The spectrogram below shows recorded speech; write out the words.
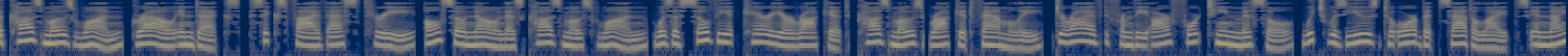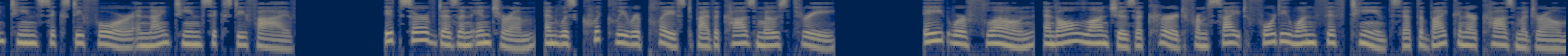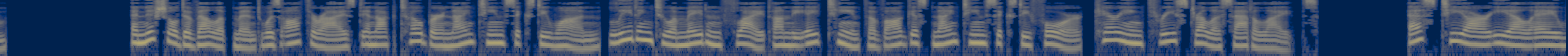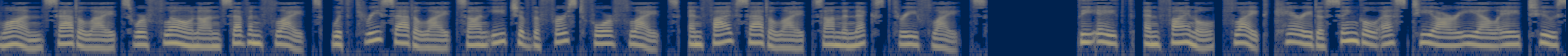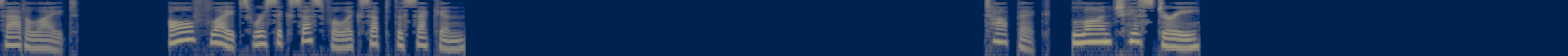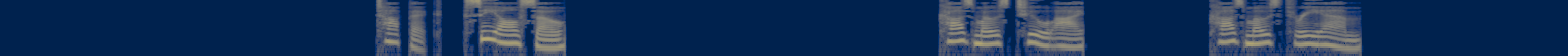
The Cosmos 1 Grau index 65S3, also known as Cosmos 1, was a Soviet carrier rocket Cosmos rocket family derived from the R-14 missile, which was used to orbit satellites in 1964 and 1965. It served as an interim, and was quickly replaced by the Cosmos 3. Eight were flown, and all launches occurred from Site 4115 at the Baikonur Cosmodrome. Initial development was authorized in October 1961, leading to a maiden flight on 18 August 1964, carrying three Strela satellites. STRELA-1 satellites were flown on seven flights, with three satellites on each of the first four flights, and five satellites on the next three flights. The eighth, and final, flight carried a single STRELA-2 satellite. All flights were successful except the second. Launch history Topic. See also Cosmos 2i Cosmos 3M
